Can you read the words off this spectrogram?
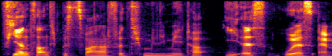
24 bis 240 mm IS USM.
